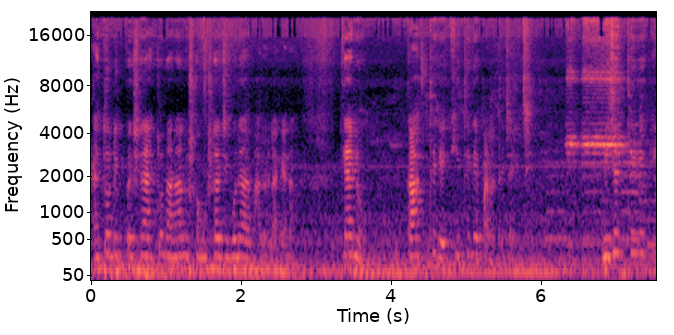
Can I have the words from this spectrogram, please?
এত ডিপ্রেশন এত নানান সমস্যা জীবনে আর ভালো লাগে না। কেন? কার থেকে, কী থেকে পালাতে চাইছি? নিজের থেকে কি?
